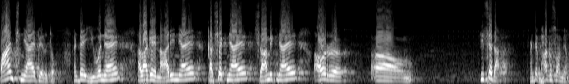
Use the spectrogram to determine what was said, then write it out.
పాంచ్ న్యాయ పేరుతో అంటే యువ న్యాయ అలాగే నారీ న్యాయ కర్షక్ న్యాయ శ్రామిక్ న్యాయ ఆర్ ఆ, హిస్సేదార్ అంటే భాగస్వామ్యం.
